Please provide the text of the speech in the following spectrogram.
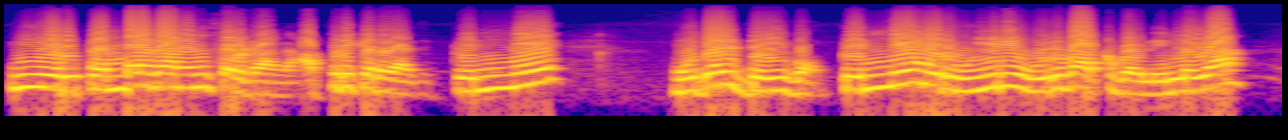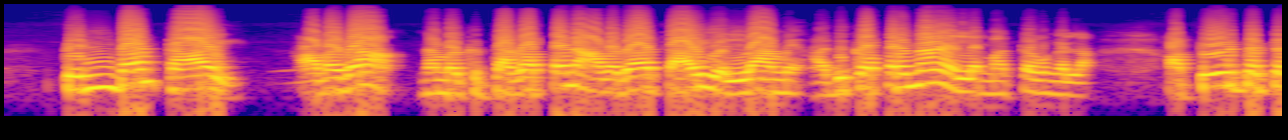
நீ ஒரு பொம்பளை சொல்றாங்க. அப்படி கிடையாது. பெண்ணே முதல் தெய்வம். பெண்ணே ஒரு உயிரை உருவாக்குபவள் இல்லையா? பெண் தான் தாய். அவதான் நமக்கு தகப்பன் அவதான் தாய் எல்லாமே. அதுக்கப்புறம் தான் இல்லை மத்தவங்க எல்லாம் அப்பேற்பட்ட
